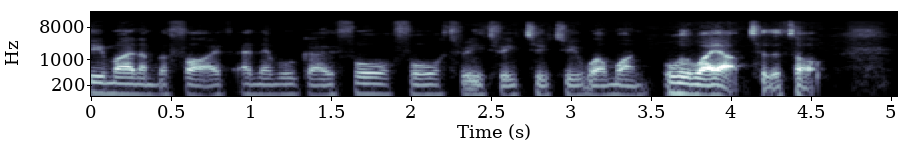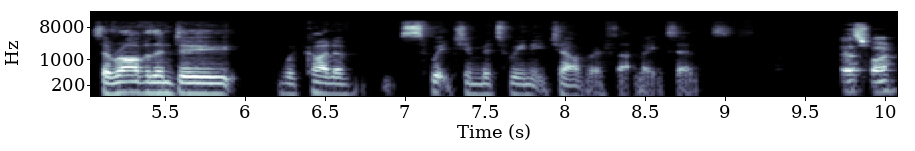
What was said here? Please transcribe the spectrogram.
do my number five, and then we'll go four, four, three, three, two, two, one, one, all the way up to the top. So rather than do, we're kind of switching between each other, if that makes sense. That's fine.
